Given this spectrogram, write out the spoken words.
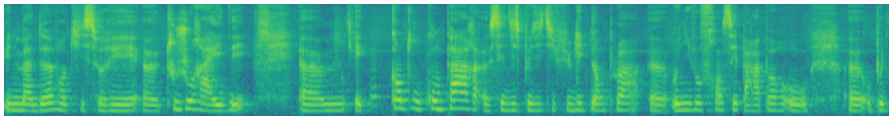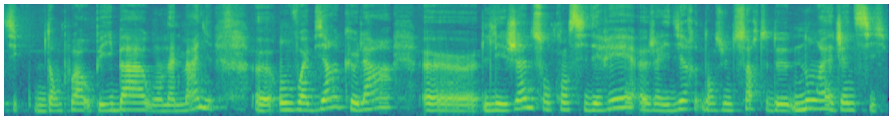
une main-d'œuvre qui serait toujours à aider. et quand on compare ces dispositifs publics d'emploi au niveau français par rapport aux, aux politiques d'emploi aux Pays-Bas ou en Allemagne, on voit bien que là, euh, les jeunes sont considérés, euh, j'allais dire, dans une sorte de non-agency.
